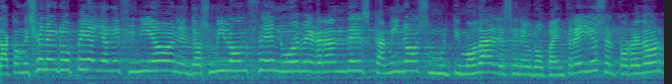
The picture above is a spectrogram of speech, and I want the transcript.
La Comisión Europea ya definió en el 2011 nueve grandes caminos multimodales en Europa, entre ellos el corredor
